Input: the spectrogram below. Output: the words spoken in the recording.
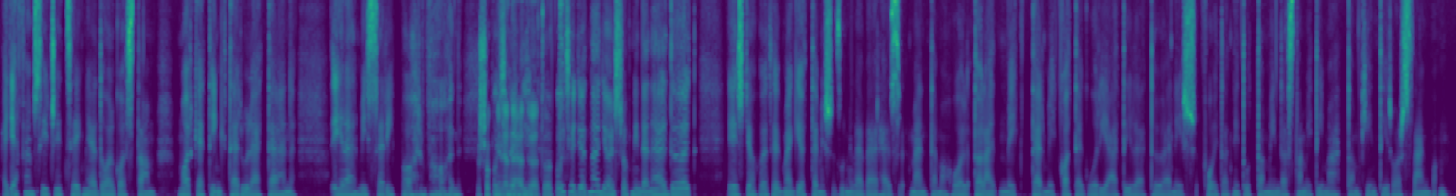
egy FMCG cégnél dolgoztam, marketing területen, élelmiszeriparban. Sok minden úgy, eldőlt ott. Úgyhogy ott nagyon sok minden eldőlt, és gyakorlatilag megjöttem, és az Unileverhez mentem, ahol talán még termék kategóriát illetően is folytatni tudtam mindazt, amit imádtam kint Írországban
